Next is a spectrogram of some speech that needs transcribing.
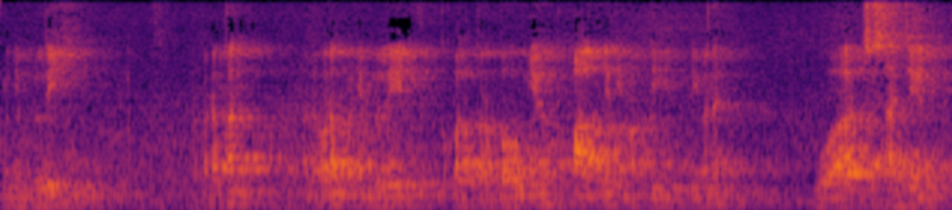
menyembelih kadang kan ada orang menyembelih kepala kerbaunya, kepalanya di di, di mana? buat sesajen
